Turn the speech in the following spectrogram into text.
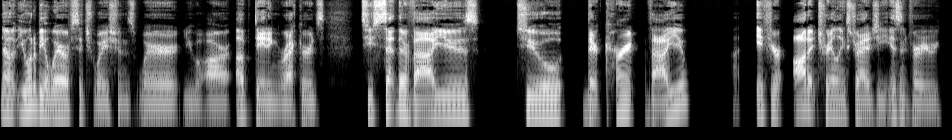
now, you want to be aware of situations where you are updating records to set their values to their current value. Uh, if your audit trailing strategy isn't very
